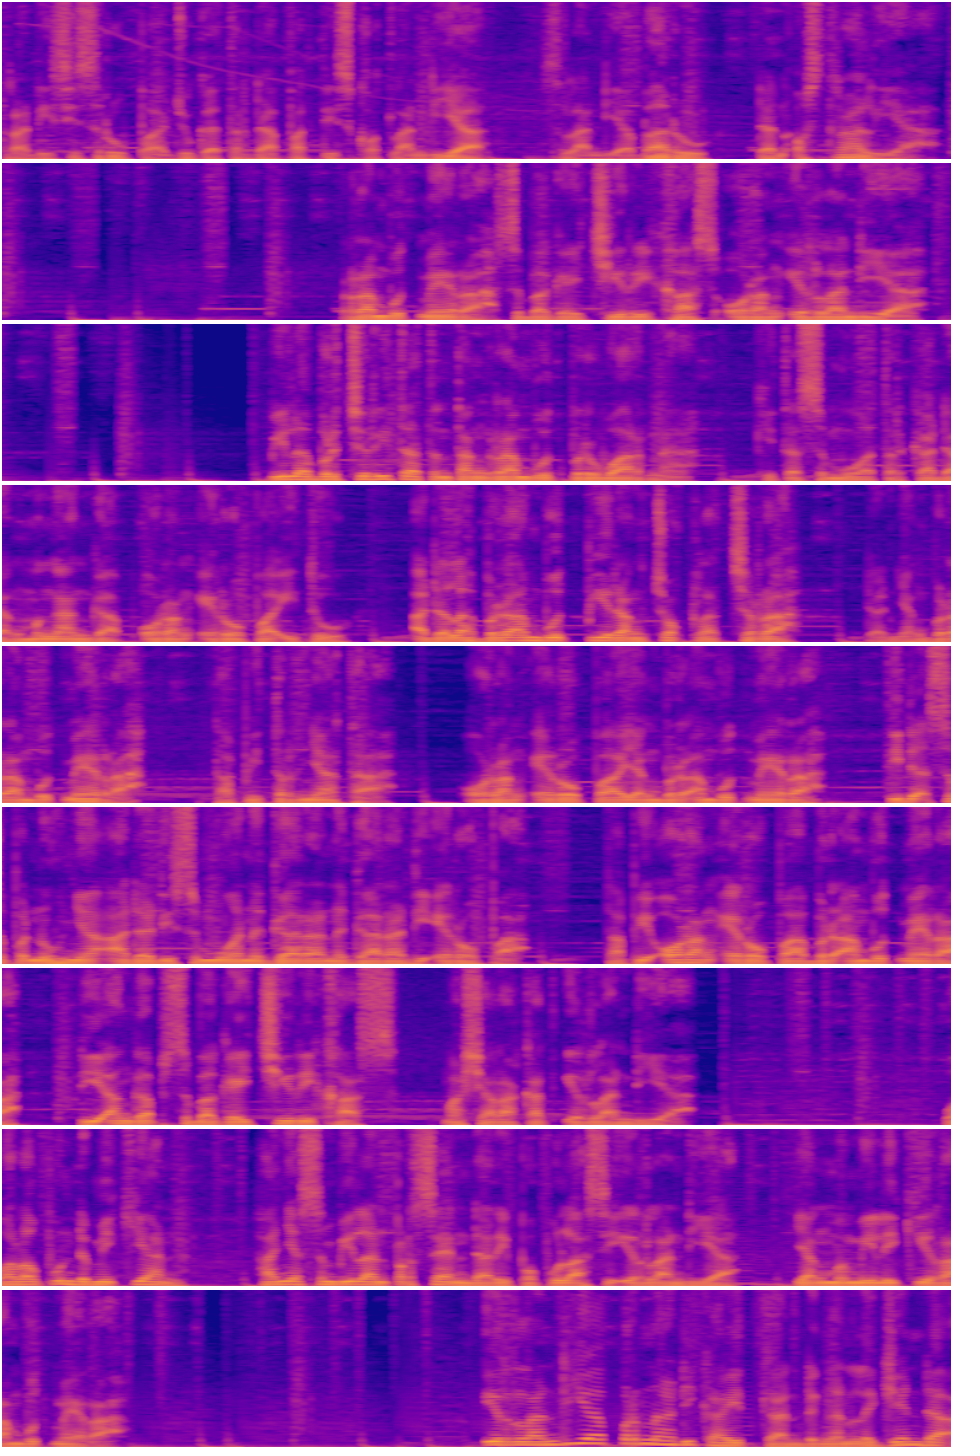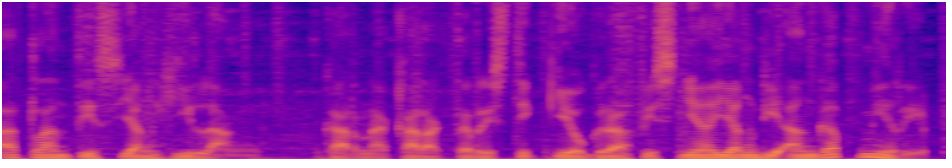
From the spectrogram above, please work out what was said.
Tradisi serupa juga terdapat di Skotlandia, Selandia Baru, dan Australia. Rambut merah sebagai ciri khas orang Irlandia Bila bercerita tentang rambut berwarna, kita semua terkadang menganggap orang Eropa itu adalah berambut pirang coklat cerah dan yang berambut merah, tapi ternyata orang Eropa yang berambut merah tidak sepenuhnya ada di semua negara-negara di Eropa. Tapi orang Eropa berambut merah dianggap sebagai ciri khas masyarakat Irlandia. Walaupun demikian, hanya 9% dari populasi Irlandia yang memiliki rambut merah. Irlandia pernah dikaitkan dengan legenda Atlantis yang hilang karena karakteristik geografisnya yang dianggap mirip.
